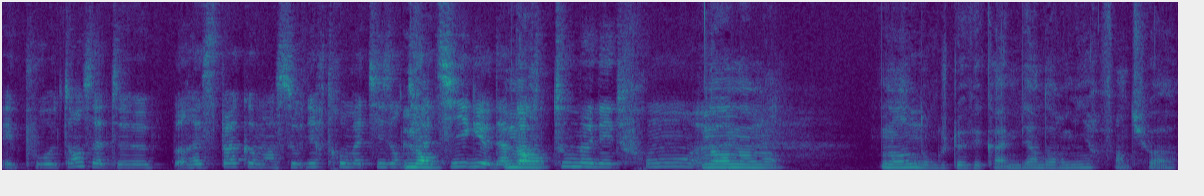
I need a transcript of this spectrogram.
Et pour autant, ça te reste pas comme un souvenir traumatisant de non. fatigue d'avoir tout mené de front euh... Non, non, non. Non, okay. donc je devais quand même bien dormir, enfin, tu vois.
